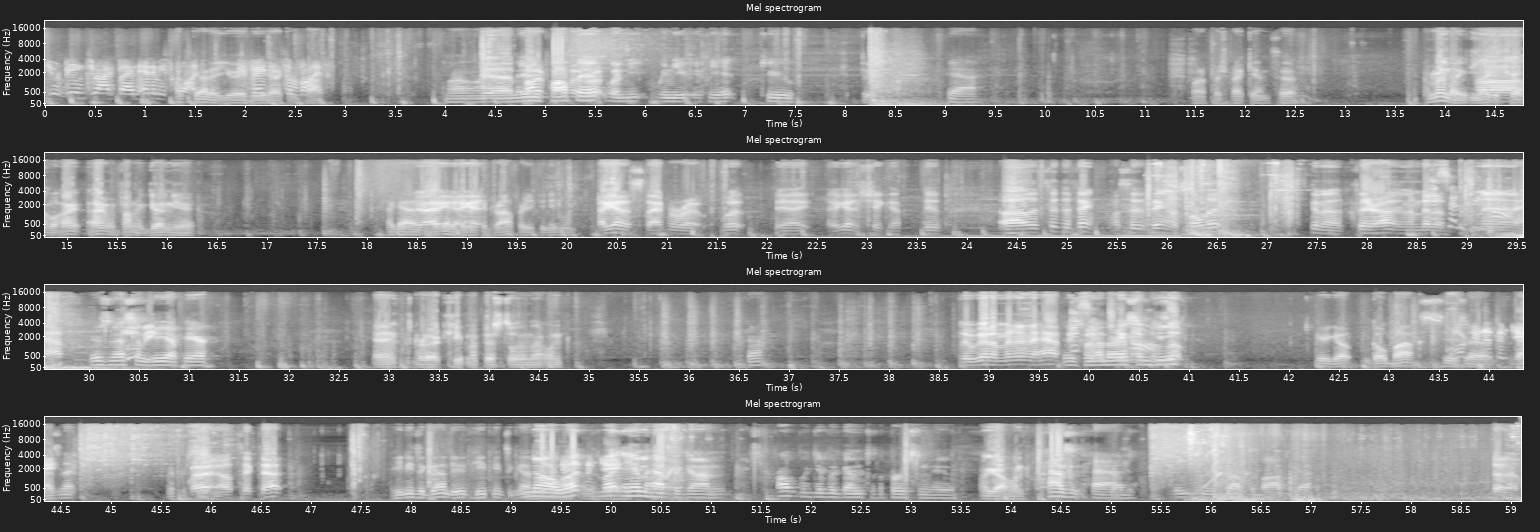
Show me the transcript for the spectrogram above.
You're being tracked by an enemy squad. I've got a UAV Evade that can survive. Well, Yeah, maybe probably pop, pop it it when you when you if you hit two. Dude, Yeah. want to push back into. I'm in like mega Um, trouble. I, I haven't found a gun yet. I got, Yeah, I I- got a I gun I got- could drop for you if you need one. I got a sniper right. What? Yeah, I, I got a shotgun too. Uh, let's hit the thing. Let's hit the thing. Let's hold it. It's gonna clear out in about a minute and a half. There's an SMG up here. Okay. Mm, I'd rather keep my pistol in that one. Okay. So we got a minute and a half. There's another thing opens SMG. Up. Here you go. Gold box. Here's a uh, Vaznek. All right, I'll take that. He needs a gun, dude. Heath needs a gun. No, He's an let SMG. let him have the gun. You should probably give the gun to the person who I got one. hasn't had 18 shots of vodka. Shut up.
